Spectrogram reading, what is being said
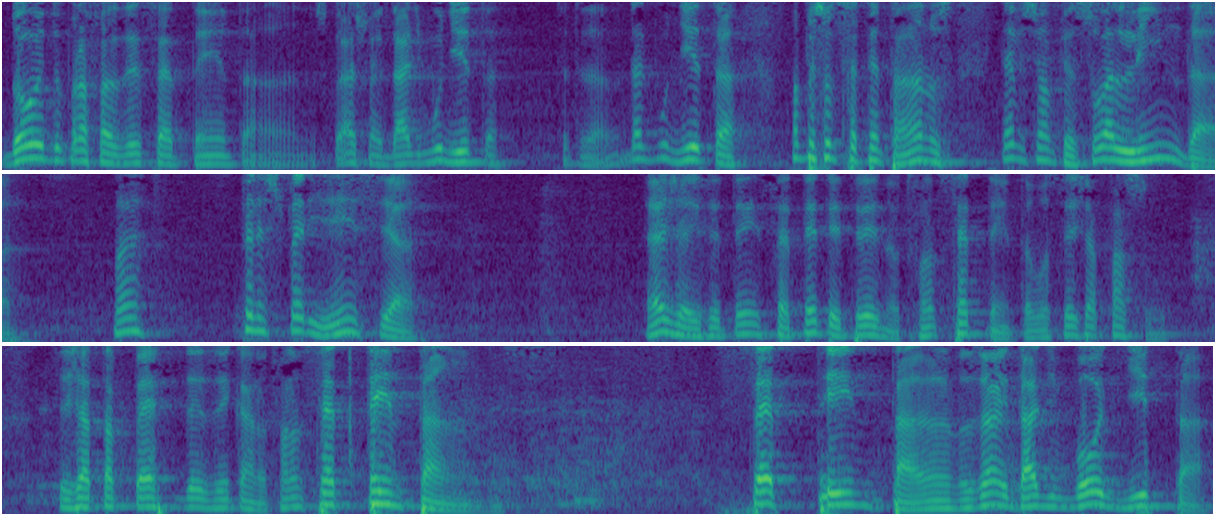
Doido para fazer 70 anos. Eu acho uma idade bonita. Uma idade bonita. Uma pessoa de 70 anos deve ser uma pessoa linda, não é? Pela experiência, é, Jair, você tem 73, não, estou falando 70, você já passou. Você já está perto de desencarnar. Estou falando 70 anos. 70 anos, é uma idade bonita.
